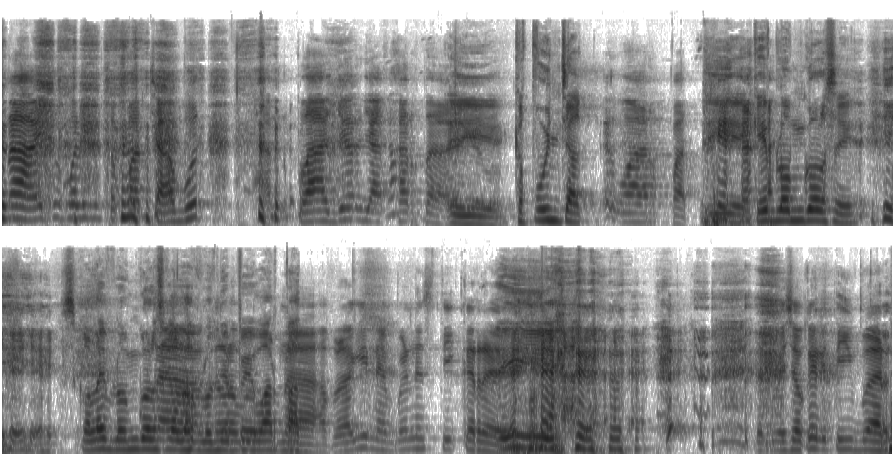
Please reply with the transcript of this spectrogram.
nah itu paling tempat cabut pelajar Jakarta iya, ke puncak. Eh, warpat iya, kayak belum goals ya. iya iya Sekolahnya belum goals Nah, kalau belum nyampe warpat. Nah, apalagi nempelnya stiker ya. Iya. Dan besoknya ditiban.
